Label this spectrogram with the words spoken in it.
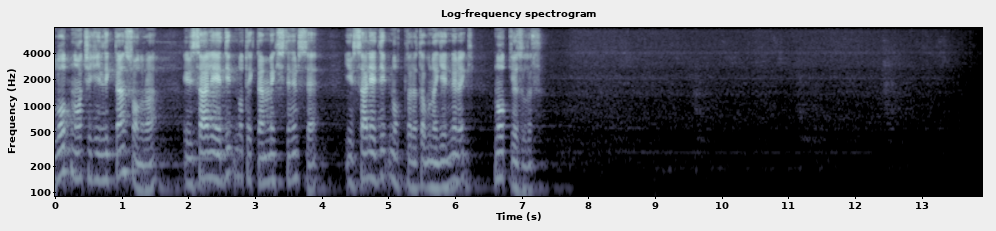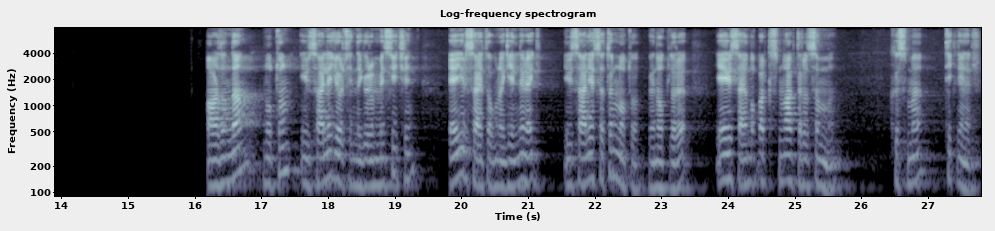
Lot node çekildikten sonra İrsaliye dipnot eklenmek istenirse İrsaliye dipnotlara tabuna gelinerek not yazılır. Ardından notun irsaliye görselinde görünmesi için E-İrsaliye tabuna gelinerek irsaliye satır notu ve notları E-İrsaliye notlar kısmına aktarılsın mı? kısmı tiklenir.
